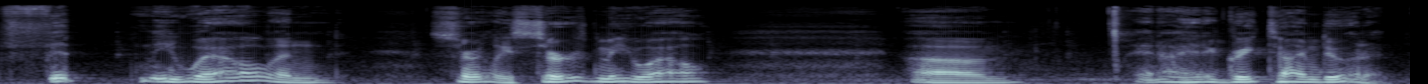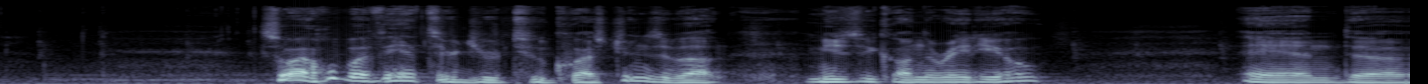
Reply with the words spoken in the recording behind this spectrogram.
fit me well and certainly served me well. Um, and I had a great time doing it. So I hope I've answered your two questions about music on the radio and uh,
